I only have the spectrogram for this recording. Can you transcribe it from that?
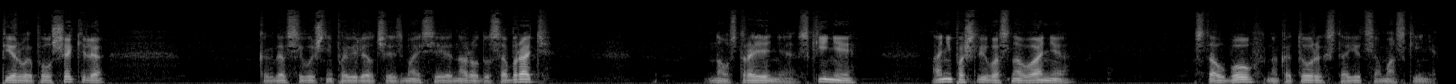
первые полшекеля, когда Всевышний повелел через Моисея народу собрать на устроение скинии, они пошли в основание столбов, на которых стоит сама скиния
